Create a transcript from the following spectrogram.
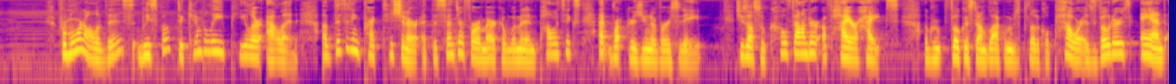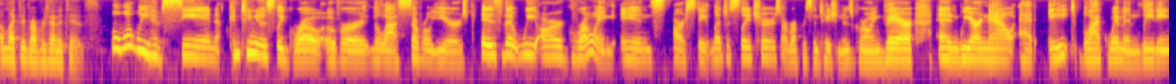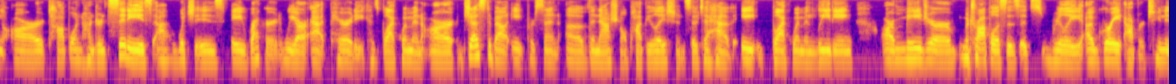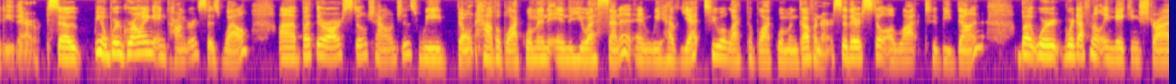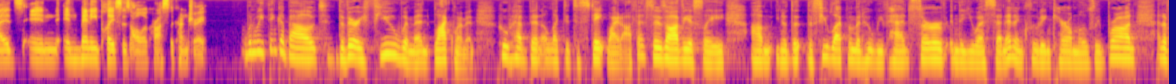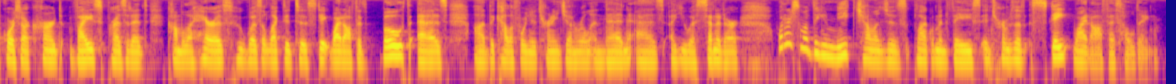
For more on all of this, we spoke to Kimberly Peeler Allen, a visiting practitioner at the Center for American Women in Politics at Rutgers University. She's also co founder of Higher Heights, a group focused on Black women's political power as voters and elected representatives. Well, what we have seen continuously grow over the last several years is that we are growing in our state legislatures. Our representation is growing there. And we are now at eight Black women leading our top 100 cities, uh, which is a record. We are at parity because Black women are just about 8% of the national population. So to have eight Black women leading our major metropolises, it's really a great opportunity there. So, you know, we're growing in Congress as well, uh, but there are still challenges. We don't have a Black woman in the US Senate, and we have yet to elect a Black woman governor. So there's still a lot to be done, but we're, we're definitely making strides in, in many places all across the country. When we think about the very few women, black women, who have been elected to statewide office, there's obviously, um, you know, the, the few black women who we've had serve in the U.S. Senate, including Carol Moseley Braun, and of course our current Vice President Kamala Harris, who was elected to statewide office both as uh, the California Attorney General and then as a U.S. Senator. What are some of the unique challenges black women face in terms of statewide office holding?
